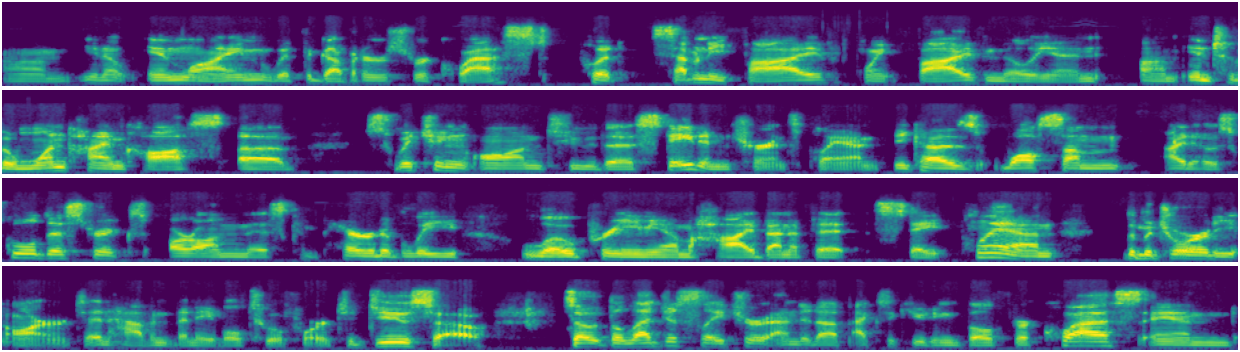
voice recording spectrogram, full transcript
um, you know, in line with the governor's request, put 75.5 million um, into the one-time costs of switching on to the state insurance plan because while some Idaho school districts are on this comparatively low premium, high benefit state plan, the majority aren't and haven't been able to afford to do so. So the legislature ended up executing both requests and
